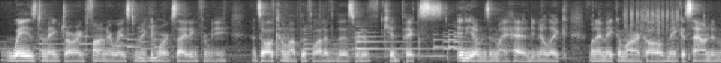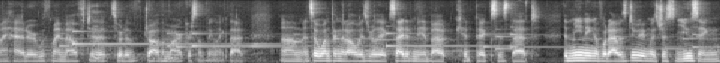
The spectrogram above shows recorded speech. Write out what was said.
ways to make drawing fun or ways to make mm -hmm. it mm-hmm. more exciting for me. And so I'll come up with a lot of the sort of KidPix idioms in my head. You know, like when I make a mark, I'll make a sound in my head or with my mouth to mm. sort of draw the mark or something like that. Um, and so one thing that always really excited me about KidPix is that the meaning of what I was doing was just using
